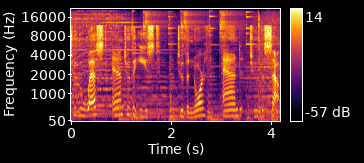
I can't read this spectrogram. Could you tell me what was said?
to the west and to the east, to the north and to the south。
